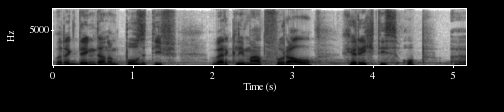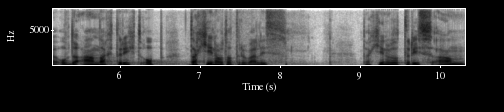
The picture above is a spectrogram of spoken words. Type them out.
waar ik denk dat een positief werkklimaat vooral gericht is op, uh, of de aandacht richt op datgene wat er wel is datgene wat er is aan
